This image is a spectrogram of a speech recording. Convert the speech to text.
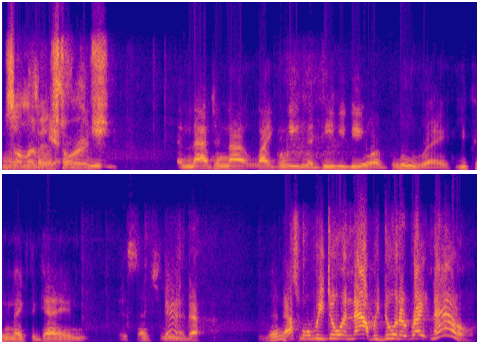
It's Hmm. unlimited So storage. Imagine not like needing a DVD or a Blu-ray. You can make the game essentially. yeah, that, that's what we're doing now. We're doing it right now.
